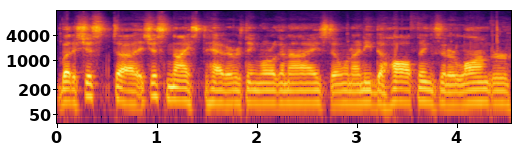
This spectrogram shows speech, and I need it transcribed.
But it's just uh, it's just nice to have everything organized. And when I need to haul things that are longer,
